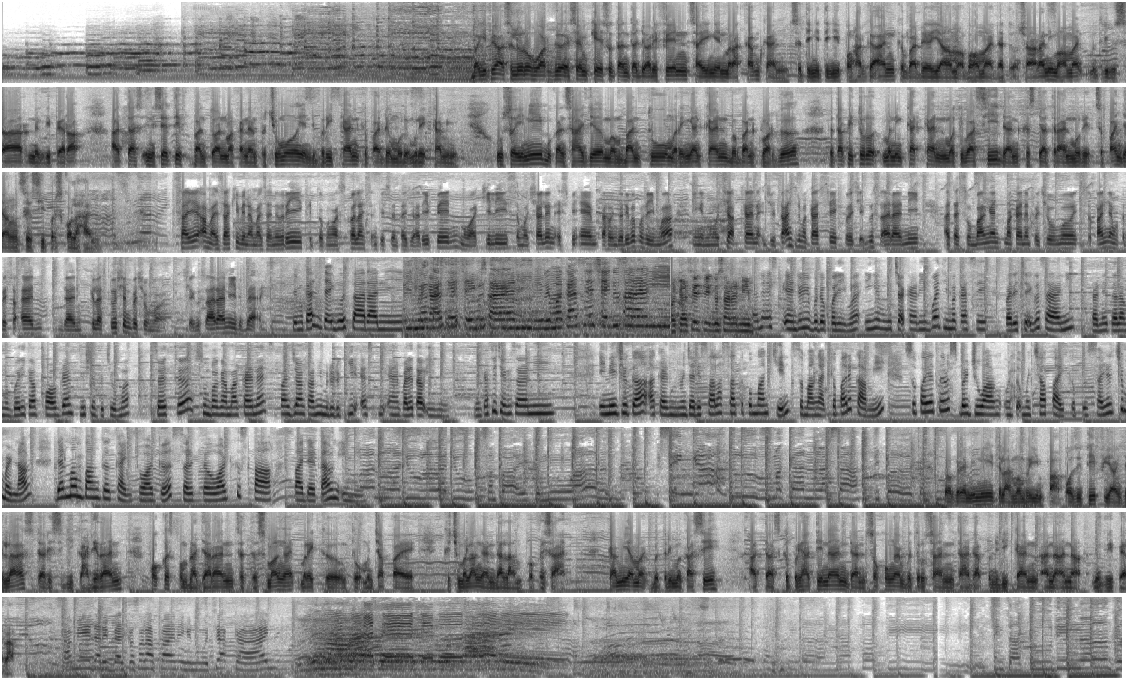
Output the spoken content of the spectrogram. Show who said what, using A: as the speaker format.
A: Música Bagi pihak seluruh warga SMK Sultan Tajuk Arifin, saya ingin merakamkan setinggi-tinggi penghargaan kepada Yang Amat Berhormat Datuk Syahrani Muhammad, Menteri Besar Negeri Perak atas inisiatif bantuan makanan percuma yang diberikan kepada murid-murid kami. Usaha ini bukan sahaja membantu meringankan beban keluarga tetapi turut meningkatkan motivasi dan kesejahteraan murid sepanjang sesi persekolahan.
B: Saya Ahmad Zaki bin Ahmad Zanuri, Ketua Penguasa Sekolah SMP Sultan Tajuk Arifin, mewakili semua calon SPM tahun 2025 ingin mengucapkan jutaan terima kasih kepada Cikgu Saarani atas sumbangan makanan percuma sepanjang peperiksaan dan kelas tuition percuma. Cikgu Saarani the best.
C: Terima kasih Cikgu Sarani.
D: Terima kasih Cikgu Sarani. Terima kasih Cikgu Sarani.
E: Terima kasih Cikgu Sarani.
F: Kerana SPM 2025 ingin mengucapkan ribuan terima kasih pada Cikgu Sarani kerana telah memberikan program tuition percuma serta sumbangan makanan sepanjang kami menduduki SPM pada tahun ini. Terima kasih Cikgu Sarani.
C: Ini juga akan menjadi salah satu pemangkin semangat kepada kami supaya terus berjuang untuk mencapai keputusan yang cemerlang dan membanggakan keluarga serta warga star pada tahun ini.
G: Sampai ke
A: Program ini telah memberi impak positif yang jelas dari segi kehadiran, fokus pembelajaran serta semangat mereka untuk mencapai kecemerlangan dalam peperiksaan. Kami amat berterima kasih atas keprihatinan dan sokongan berterusan terhadap pendidikan anak-anak negeri Perak.
E: Kami dari Batch 08 ingin mengucapkan
G: 的那个。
